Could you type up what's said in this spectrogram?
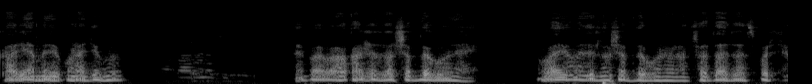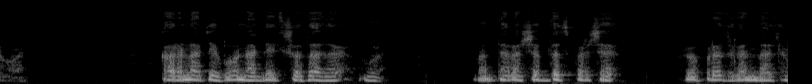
कार्यामध्ये कोणाचे गुण? हे बाबा आकाशाचा शब्द गुण आहे. वायूमध्ये तो शब्द गुण आला स्वतःचा स्पर्श गुण. कारणाचे गुण आले स्वतःचा गुण. मग त्याला शब्द स्पर्श रूपरस गंधाचं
